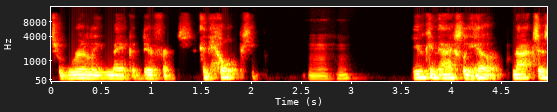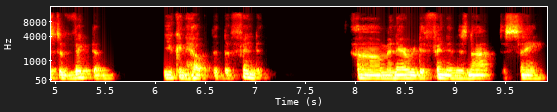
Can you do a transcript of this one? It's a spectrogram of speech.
to really make a difference and help people. Mm-hmm. You can actually help, not just the victim, you can help the defendant. Um, and every defendant is not the same.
